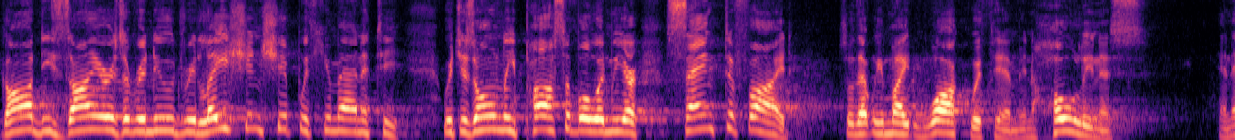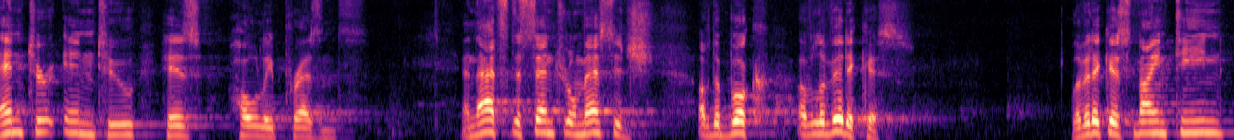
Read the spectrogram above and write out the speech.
God desires a renewed relationship with humanity, which is only possible when we are sanctified so that we might walk with Him in holiness and enter into His holy presence. And that's the central message of the book of Leviticus. Leviticus 19,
